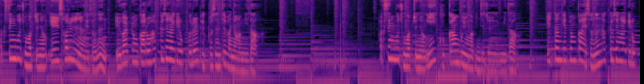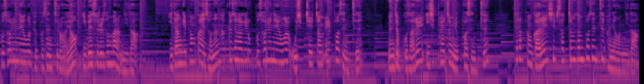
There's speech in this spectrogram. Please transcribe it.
학생부 종합전형 1 서류 전형에서는 일괄평가로 학교생활 기록부를 100% 반영합니다. 학생부 종합전형 2 국가안보융합인재전형입니다. 1단계 평가에서는 학교생활 기록부 서류 내용을 100%로 하여 2배수를 선발합니다. 2단계 평가에서는 학교생활 기록부 서류 내용을 57.1%, 면접고사를 28.6%, 체력평가를 14.3% 반영합니다.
